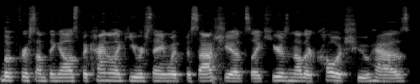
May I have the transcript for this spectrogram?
look for something else. But kind of like you were saying with Bisaccia, it's like here's another coach who has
